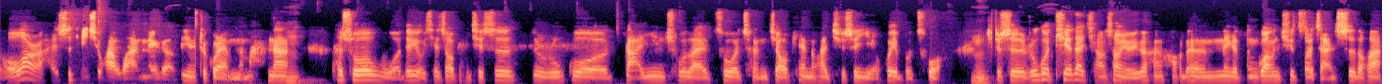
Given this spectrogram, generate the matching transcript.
偶尔还是挺喜欢玩那个 Instagram 的嘛。那他说我的有些照片，其实就如果打印出来做成胶片的话，其实也会不错。嗯，就是如果贴在墙上有一个很好的那个灯光去做展示的话，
